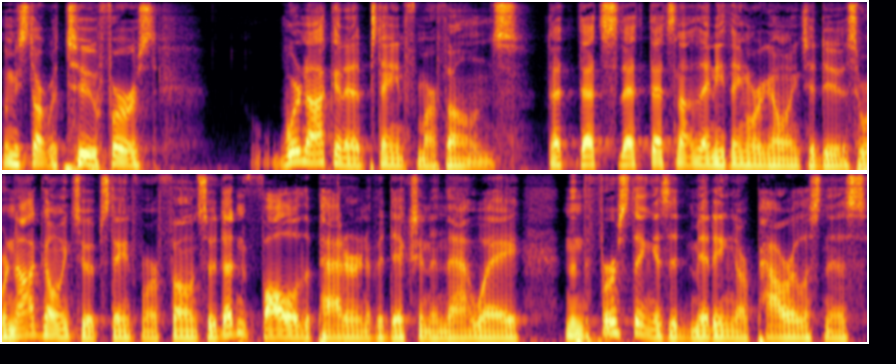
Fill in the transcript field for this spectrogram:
let me start with two first. We're not going to abstain from our phones. That that's that that's not anything we're going to do. So we're not going to abstain from our phones. So it doesn't follow the pattern of addiction in that way. And then the first thing is admitting our powerlessness.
